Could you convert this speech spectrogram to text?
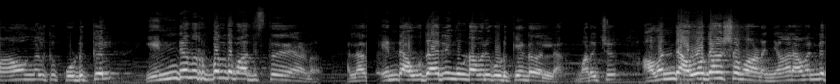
പാവങ്ങൾക്ക് കൊടുക്കൽ എന്റെ നിർബന്ധ ബാധ്യസ്ഥതയാണ് അല്ലാതെ എന്റെ ഔദാര്യം കൊണ്ട് അവന് കൊടുക്കേണ്ടതല്ല. മറിച്ച് അവന്റെ അവകാശമാണ് ഞാൻ അവനെ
